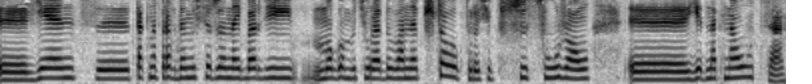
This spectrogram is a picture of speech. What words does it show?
y, więc tak naprawdę myślę, że najbardziej mogą być uradowane pszczoły, które się przysłużą jednak nauce.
